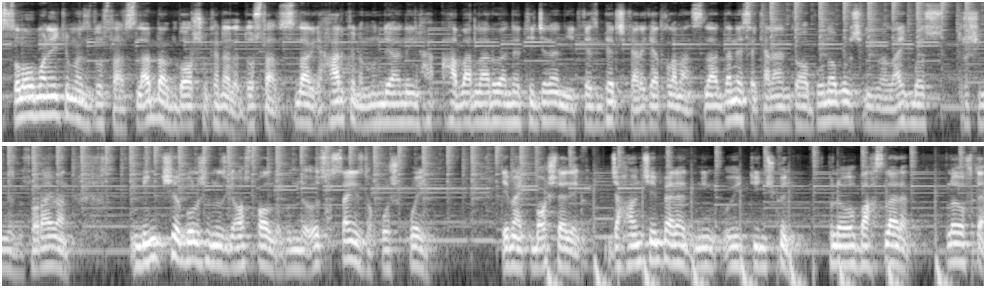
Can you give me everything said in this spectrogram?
assalomu alaykum aziz do'stlar. Sizlar bilan bor shu kanalda do'stlar sizlarga har kuni mundialning xabarlari va natijalarini yetkazib berishga harakat qilaman. Sizlardan esa kanalga obuna bo'lishingizni layk bosib turishingizni so'rayman. Ming kishi bo'lishimizga oz qoldi. Bunda o'z hissangizni qo'shib qo'ying. Demak boshladik. Jahon chempionatining 17 kun. Play-off bahslari. Play-offda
